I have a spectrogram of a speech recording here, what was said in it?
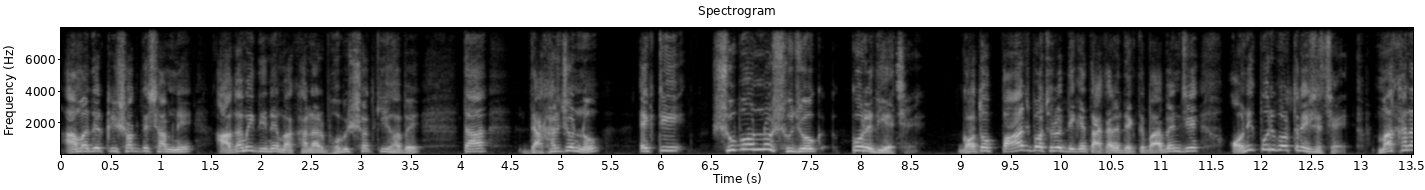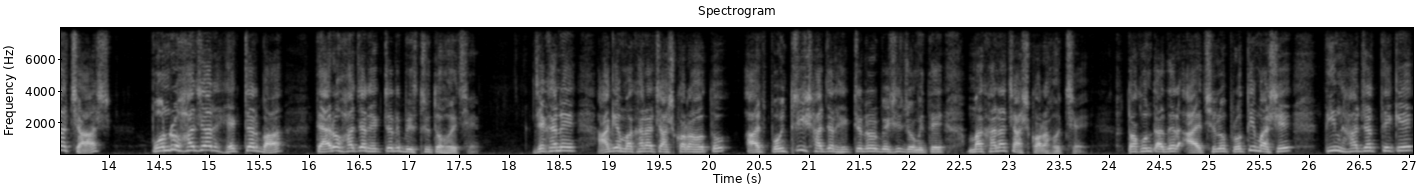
আমাদের কৃষকদের সামনে আগামী দিনে মাখানার ভবিষ্যৎ কি হবে তা দেখার জন্য একটি সুবর্ণ সুযোগ করে দিয়েছে। গত পাঁচ বছরের দিকে তাকালে দেখতে পাবেন যে অনেক পরিবর্তন এসেছে। মাখানা চাষ পনেরো হাজার হেক্টর বা তেরো হাজার হেক্টরে বিস্তৃত হয়েছে। যেখানে আগে মাখানা চাষ করা হতো, আজ পঁয়ত্রিশ হাজার হেক্টরের বেশি জমিতে মাখানা চাষ করা হচ্ছে। তখন তাদের আয় ছিল প্রতি মাসে তিন হাজার থেকে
